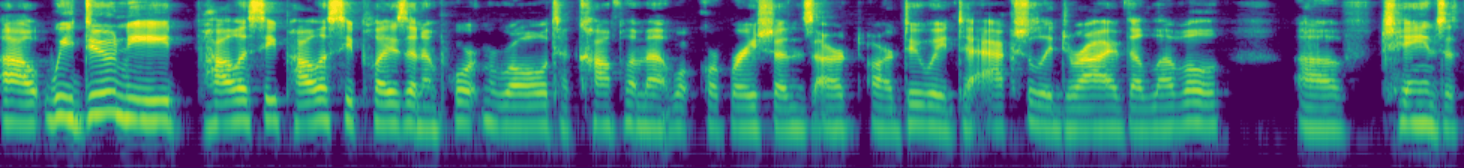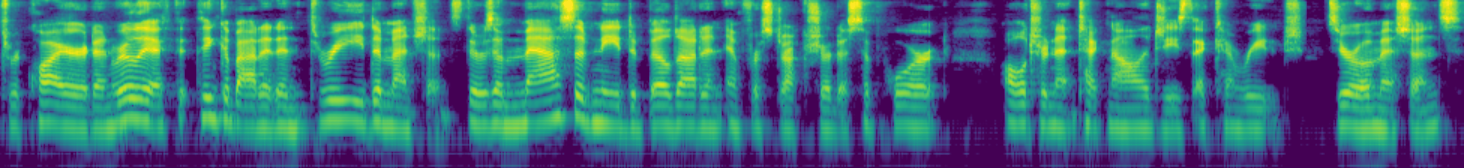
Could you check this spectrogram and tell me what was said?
uh, we do need policy. Policy plays an important role to complement what corporations are are doing to actually drive the level of change that's required. And really, I th- think about it in three dimensions. There's a massive need to build out an infrastructure to support alternate technologies that can reach zero emissions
